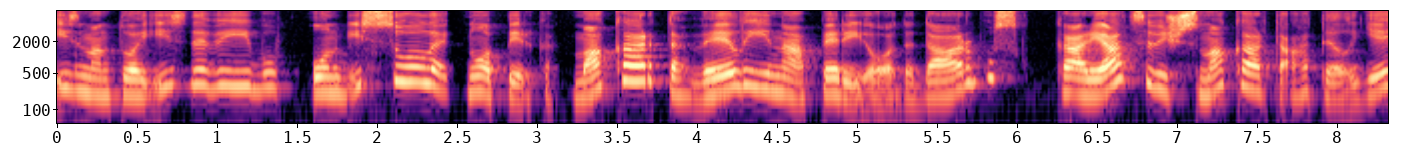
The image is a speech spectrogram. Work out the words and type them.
izmantoja izdevību un izsolē nopirka Makārta vēlīnā perioda darbus, kā arī atsevišķus Makārta ateljē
